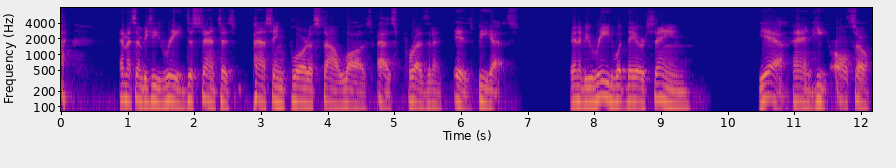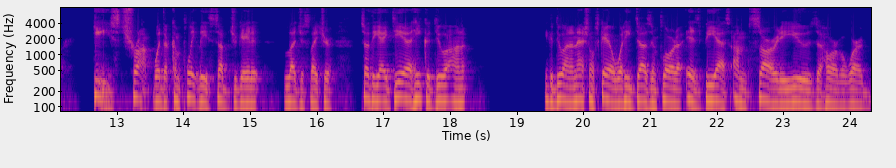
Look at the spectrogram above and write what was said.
MSNBC's read DeSantis passing Florida style laws as president is BS. And if you read what they are saying, yeah, and he also he's Trump with a completely subjugated legislature. So the idea he could do on he could do on a national scale what he does in Florida is BS. I'm sorry to use a horrible word,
